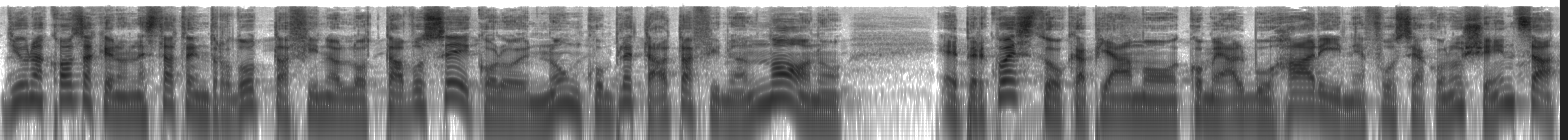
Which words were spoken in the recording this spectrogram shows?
di una cosa che non è stata introdotta fino all'VIII secolo e non completata fino al IX. E per questo capiamo come al-Buhari ne fosse a conoscenza,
